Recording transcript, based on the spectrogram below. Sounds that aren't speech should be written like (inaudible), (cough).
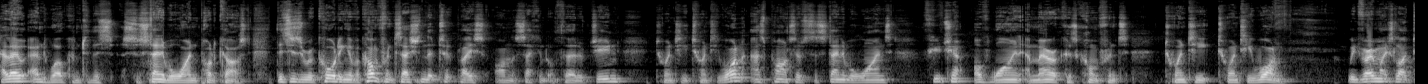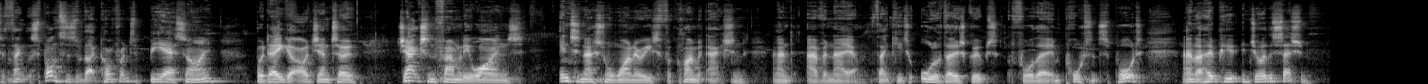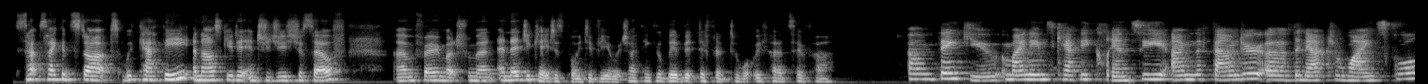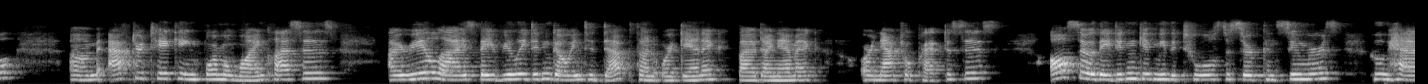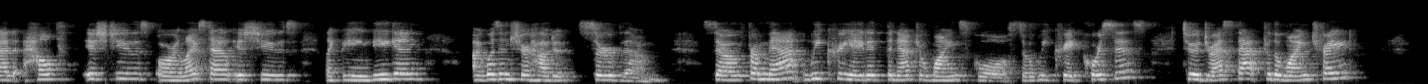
Hello and welcome to this Sustainable Wine podcast. This is a recording of a conference session that took place on the 2nd or 3rd of June 2021 as part of Sustainable Wine's Future of Wine Americas Conference 2021. We'd very much like to thank the sponsors of that conference BSI, Bodega Argento, Jackson Family Wines, International Wineries for Climate Action, and Avenea. Thank you to all of those groups for their important support, and I hope you enjoy the session. Perhaps I could start with Kathy and ask you to introduce yourself, um, very much from an, an, educator's point of view, which I think will be a bit different to what we've heard so far. Um, thank you. My name's Kathy Clancy. I'm the founder of the Natural Wine School. Um, after taking formal wine classes, I realized they really didn't go into depth on organic, biodynamic, or natural practices. Also, they didn't give me the tools to serve consumers who had health issues or lifestyle issues, like being vegan. I wasn't sure how to serve them. So, from that, we created the Natural Wine School. So, we create courses to address that for the wine trade,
